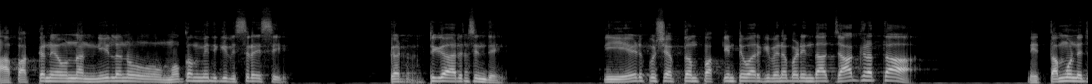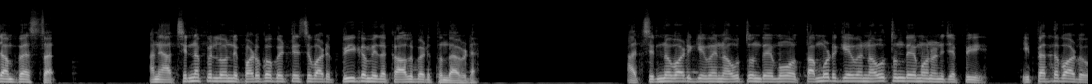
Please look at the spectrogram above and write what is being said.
ఆ పక్కనే ఉన్న నీళ్ళను ముఖం మీదకి విసిరేసి గట్టిగా అరిచింది. నీ ఏడుపు శబ్దం పక్కింటి వారికి వినబడిందా? జాగ్రత్త. నీ తమ్ముడిని చంపేస్తాను అని ఆ చిన్న పిల్లోని పడుకోబెట్టేసి వాడి పీక మీద కాలు పెడుతుంది ఆవిడ. ఆ చిన్నవాడికి ఏమైనా అవుతుందేమో తమ్ముడికి ఏమైనా అవుతుందేమోనని చెప్పి ఈ పెద్దవాడు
